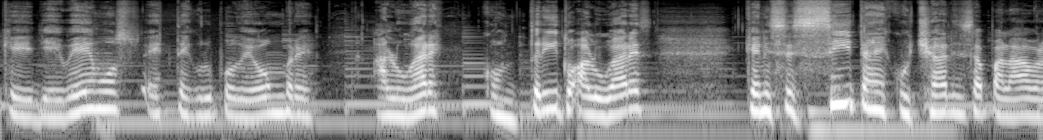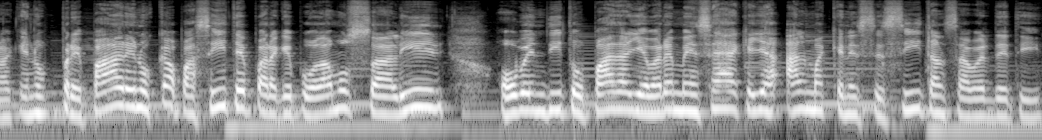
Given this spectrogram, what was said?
que llevemos este grupo de hombres a lugares contritos, a lugares que necesitan escuchar esa palabra, que nos prepare, nos capacite para que podamos salir, oh bendito Padre, a llevar el mensaje a aquellas almas que necesitan saber de ti.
